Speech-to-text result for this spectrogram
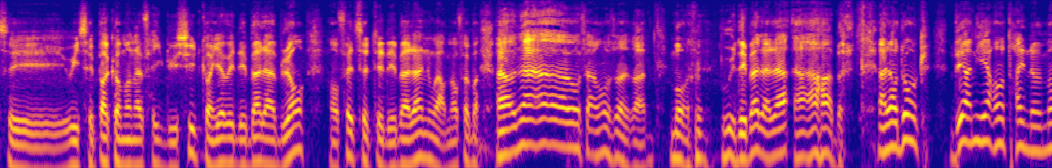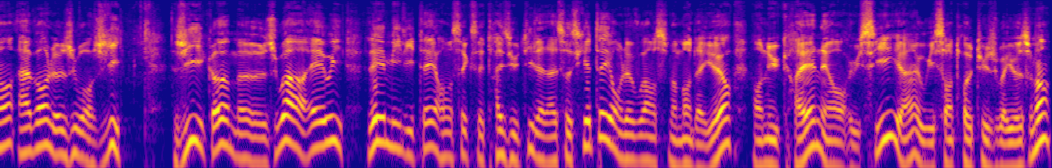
C'est oui, c'est pas comme en Afrique du Sud quand il y avait des balles à blanc. En fait, c'était des balles à noir. Mais enfin, bon, alors, ah, enfin, bon, des balles à, arabe. Alors donc, dernier entraînement avant le jour J. J comme euh, joie. Eh oui, les militaires, on sait que c'est très utile à la société. On le voit en ce moment d'ailleurs en Ukraine et en Russie, hein, où ils s'entretuent joyeusement.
